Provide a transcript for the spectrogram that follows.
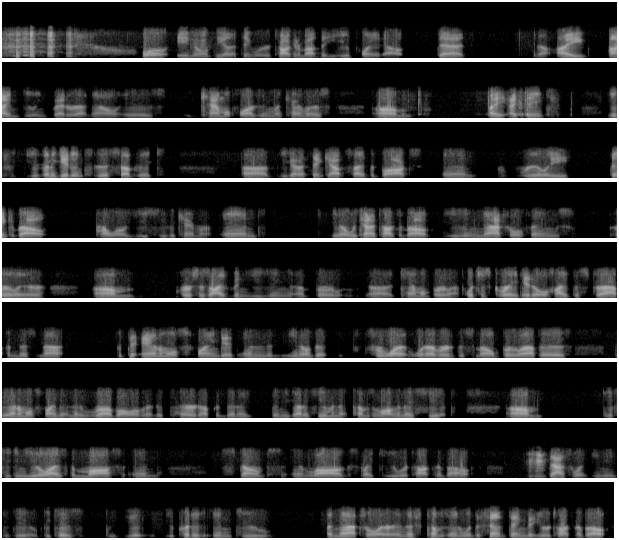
well, you know, the other thing we were talking about that you pointed out that you know, I I'm doing better at now is camouflaging my cameras. Um, I I think if you're going to get into this subject, uh, you got to think outside the box and really think about how well you see the camera. And you know, we kind of talked about using natural things earlier um, versus I've been using a bur- uh, camo burlap, which is great. It'll hide the strap and this and that, but the animals find it, and you know that for what whatever the smell burlap is, the animals find it and they rub all over it. They tear it up, and then it, then you got a human that comes along and they see it. Um, if you can utilize the moss and stumps and logs like you were talking about, mm-hmm. that's what you need to do because you you put it into a natural area, and this comes in with the scent thing that you were talking about.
